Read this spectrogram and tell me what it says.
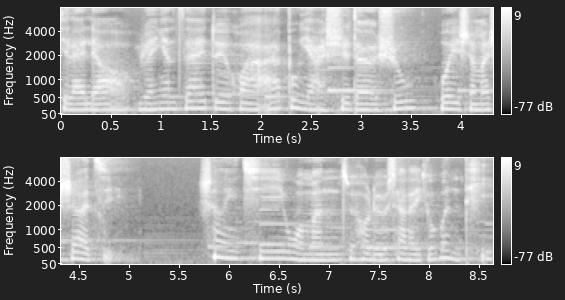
一起来聊原研哉对话阿布雅士的书《为什么设计》。上一期我们最后留下了一个问题：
